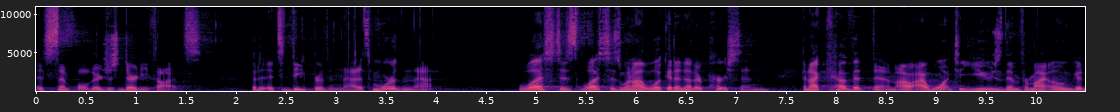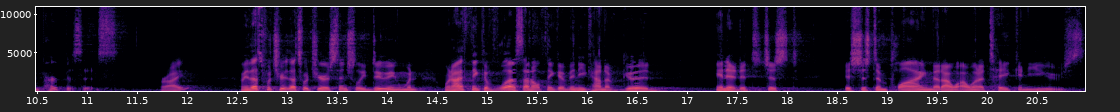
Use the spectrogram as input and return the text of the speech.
it's simple, they're just dirty thoughts. But it's deeper than that, it's more than that. Lust is, lust is when I look at another person and I covet them. I, I, want to use them for my own good purposes, right? I mean, that's what you're, that's what you're essentially doing. When, when I think of lust, I don't think of any kind of good in it. It's just, it's just implying that I, I want to take and use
